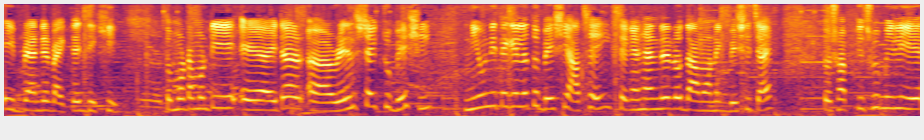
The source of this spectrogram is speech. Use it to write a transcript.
এই ব্র্যান্ডের বাইকটাই দেখি। তো মোটামুটি এটার রেঞ্জটা একটু বেশি। নিউ নিতে গেলে তো বেশি আছেই সেকেন্ড হ্যান্ডেরও দাম অনেক বেশি চায়। তো সব কিছু মিলিয়ে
